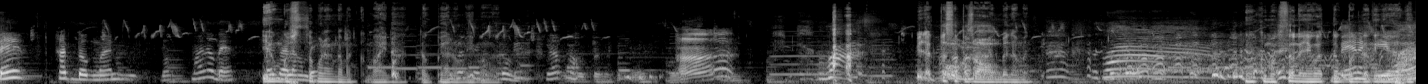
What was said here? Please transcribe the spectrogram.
Be, hotdog man. Mano be? Yung lang, gusto be. ko lang naman kumain ng hotdog pero may mga pinagpasapasahan ba naman? Yung Kumusta na yung hotdog Be, pagdating natin?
